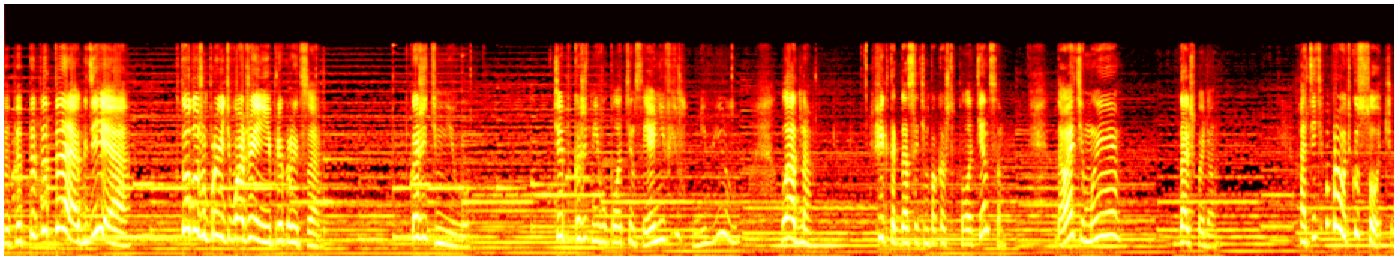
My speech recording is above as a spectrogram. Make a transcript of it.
П-п-п-п-п, Где? Кто должен проявить уважение и прикрыться? Покажите мне его. Теперь покажите мне его полотенце. Я не вижу, не вижу. Ладно. Фиг тогда с этим пока что полотенцем. Давайте мы дальше пойдем. Хотите попробовать кусочек?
